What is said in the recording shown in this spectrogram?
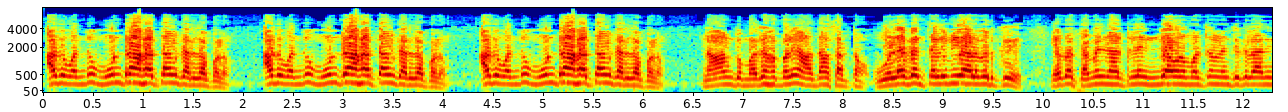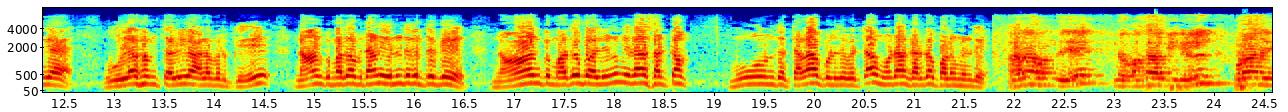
அது வந்து மூன்றாகத்தான் கருதப்படும். அது வந்து மூன்றாகத்தான் கருதப்படும். அது வந்து மூன்றாகத்தான் கருதப்படும். நான்கு மதுகபலையும் அதான் சட்டம். உலகம் தழுவிய அளவிற்கு. ஏதோ தமிழ்நாட்டில் இந்தியாவில் மட்டும் நினைச்சுக்கிறாங்க உலகம் தழுவிய அளவிற்கு நான்கு மதம் தானே இருந்துகிட்டு இருக்கு. நான்கு மதுபலிலும் இதான் சட்டம். மூன்று தலா கொடுத்து விட்டால் மூன்றாம் கருதப்படும் என்று. ஆனா வந்து இந்த வகாபிகள் குரான்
